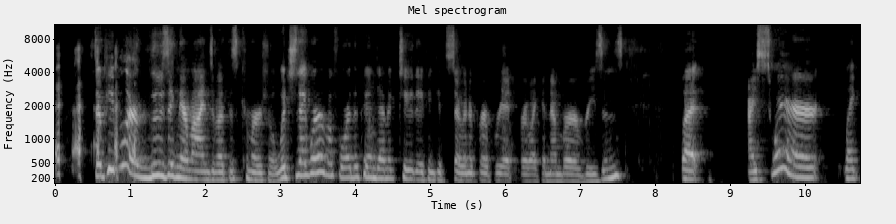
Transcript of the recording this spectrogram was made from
so people are losing their minds about this commercial, which they were before the pandemic too. They think it's so inappropriate for like a number of reasons. But I swear, like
